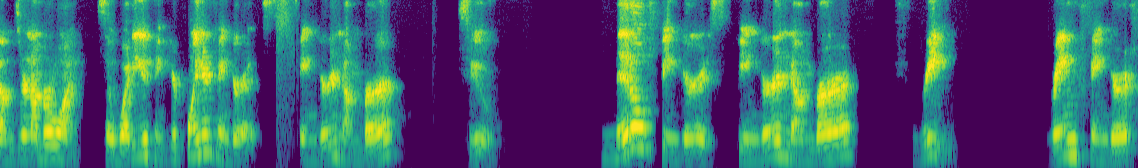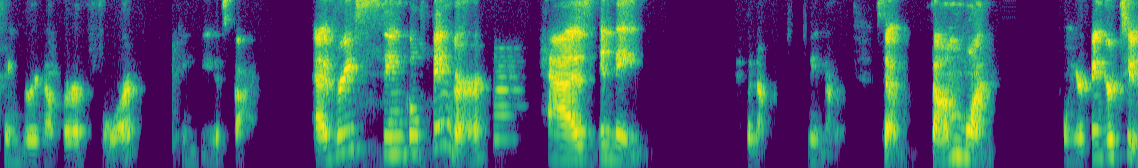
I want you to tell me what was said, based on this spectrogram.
Thumbs are number one. So what do you think your pointer finger is? Finger number two. Middle finger is finger number three. Ring finger, finger number four. Pinky is five. Every single finger has a name, name number. So thumb one, pointer finger two,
